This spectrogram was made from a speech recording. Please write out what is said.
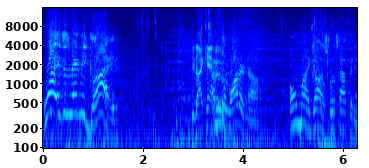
What? It just made me glide. Dude, I can't I'm in the water now. Oh my gosh, what's happening?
